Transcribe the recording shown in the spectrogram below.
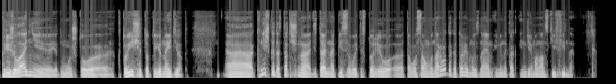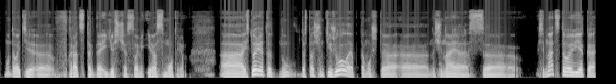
при желании, я думаю, что кто ищет, тот ее найдет. А, книжка достаточно детально описывает историю э, того самого народа, который мы знаем именно как ингерманландские финны. Ну, давайте э, вкратце тогда ее сейчас с вами и рассмотрим. А история эта ну, достаточно тяжелая, потому что э, начиная с 17 века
